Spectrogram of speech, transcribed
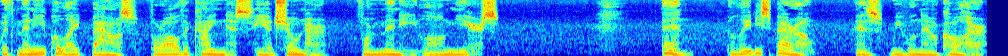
with many polite bows for all the kindness he had shown her for many long years. Then the Lady Sparrow, as we will now call her,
